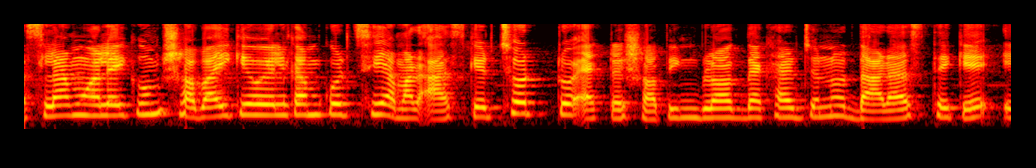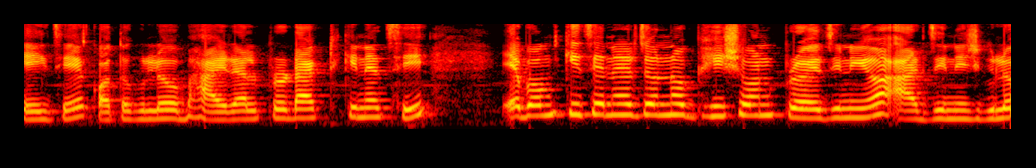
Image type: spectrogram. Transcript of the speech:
আসসালামু আলাইকুম, সবাইকে ওয়েলকাম করছি আমার আজকের ছোট্ট একটা শপিং ব্লগ দেখার জন্য দারাজ থেকে। এই যে কতগুলো ভাইরাল প্রোডাক্ট কিনেছি এবং কিচেনের জন্য ভীষণ প্রয়োজনীয় আর জিনিসগুলো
